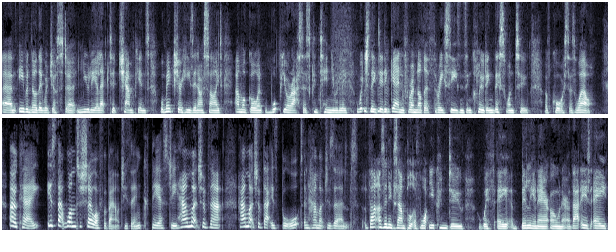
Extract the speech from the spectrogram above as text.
um, even though they were just uh, newly elected champions. We'll make sure he's in our side and we'll go and whoop your asses continually, which they did again for another three seasons, including this one too, of course, as well. Okay, is that one to show off about? Do you think PSG? How much of that? How much of that is bought, and how much is earned? That is an example of what you can do with a billionaire owner. That is a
